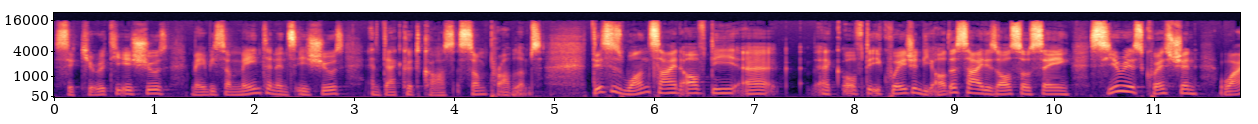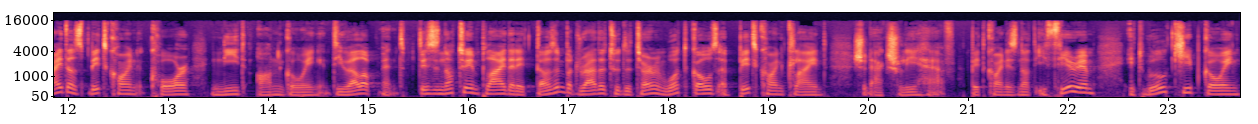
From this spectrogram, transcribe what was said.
security issues, maybe some maintenance issues, and that could cause some problems. This is one side of the uh, Uh, of the equation, the other side is also saying, serious question, why does Bitcoin Core need ongoing development? This is not to imply that it doesn't, but rather to determine what goals a Bitcoin client should actually have. Bitcoin is not Ethereum. It will keep going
